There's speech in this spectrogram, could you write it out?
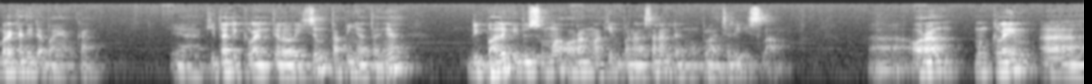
mereka tidak bayangkan. Ya, kita diklaim terorisme tapi nyatanya di balik itu semua orang makin penasaran dan mempelajari Islam. Uh, orang mengklaim uh,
